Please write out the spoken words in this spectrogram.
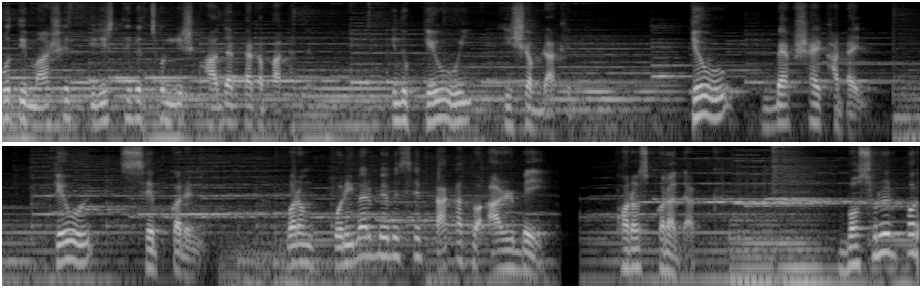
প্রতি মাসে তিরিশ থেকে চল্লিশ হাজার টাকা পাঠাতেন। কিন্তু কেউই হিসাব রাখেনি। কেউ ব্যবসায় খাটায়নি। কেউ সেভ করেনি। বরং পরিবার ভেবেছে টাকা তো আসবেই। খরচ করা যাক। বছরের পর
